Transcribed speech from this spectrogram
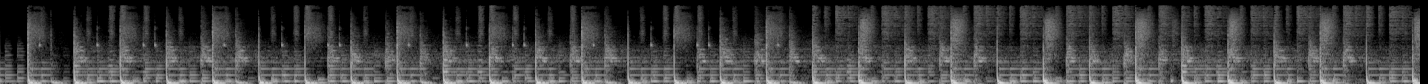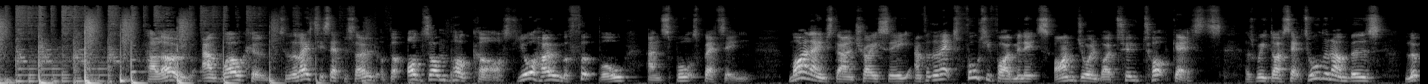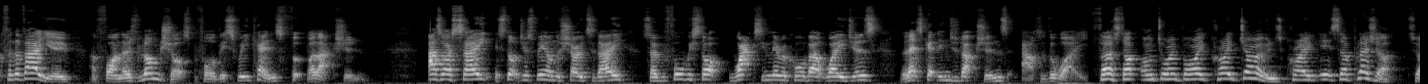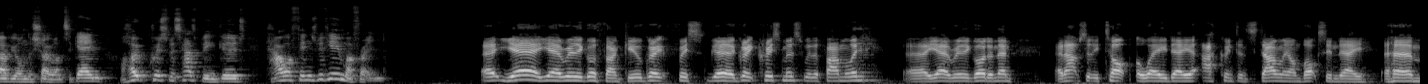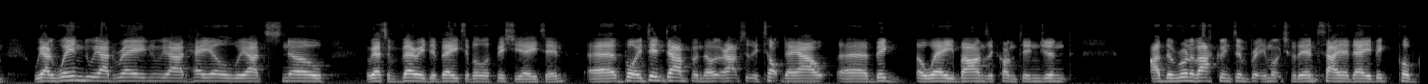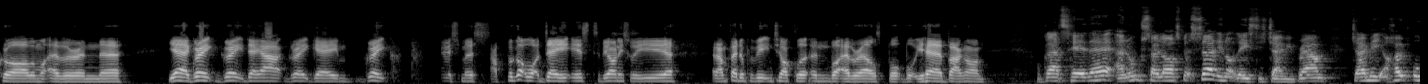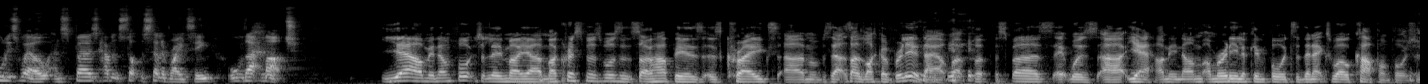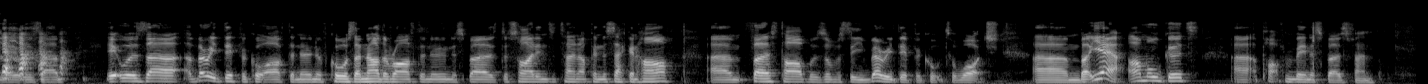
Hello and welcome to the latest episode of the Odds On Podcast, your home of football and sports betting. My name's Dan Tracey, and for the next 45 minutes, I'm joined by two top guests as we dissect all the numbers, look for the value, and find those long shots before this weekend's football action. As I say, it's not just me on the show today, so before we start waxing lyrical about wagers, let's get the introductions out of the way. First up, I'm joined by Craig Jones. Craig, it's a pleasure to have you on the show once again. I hope Christmas has been good. How are things with you, my friend? Uh, yeah, yeah, really good, thank you. Great, uh, great Christmas with the family. Uh, yeah, really good. And then an absolutely top away day at Accrington Stanley on Boxing Day. Um, we had wind, we had rain, we had hail, we had snow. We had some very debatable officiating, uh, but it didn't dampen though. Absolutely top day out. Uh, big away Barnsley contingent. Had the run of Accrington pretty much for the entire day. Big pub crawl and whatever. And uh, yeah, great, great day out. Great game. Great Christmas. I forgot what day it is to be honest with you. And I'm fed up of eating chocolate and whatever else. But but yeah, bang on. I'm glad to hear there. And also, last but certainly not least, is Jamie Brown. Jamie, I hope all is well and Spurs haven't stopped the celebrating all that much. Yeah, I mean, unfortunately, my uh, my Christmas wasn't so happy as, as Craig's. Um, obviously, that sounds like a brilliant day out, but for, for Spurs, it was. Uh, yeah, I mean, I'm I'm really looking forward to the next World Cup. Unfortunately, it was. Um, it was uh, a very difficult afternoon. Of course, another afternoon, the Spurs deciding to turn up in the second half. Um, first half was obviously very difficult to watch, um, but yeah, I'm all good. Uh, apart from being a Spurs fan.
